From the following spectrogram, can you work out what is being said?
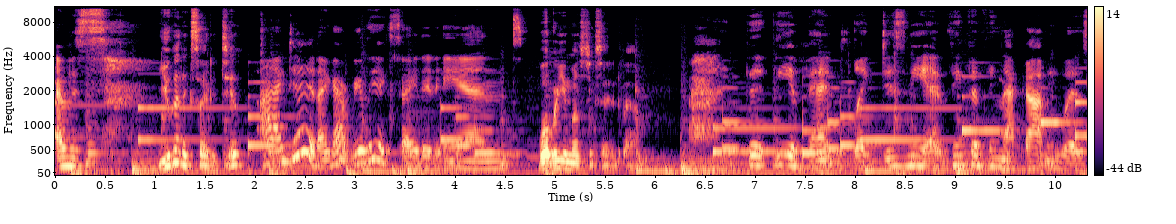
I was, you got excited too I did. I got really excited, and What were you most excited about? The the event, like Disney. I think the thing that got me was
